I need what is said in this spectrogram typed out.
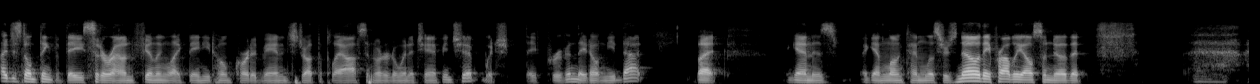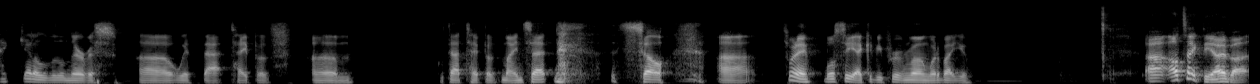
I just don't think that they sit around feeling like they need home court advantage throughout the playoffs in order to win a championship, which they've proven they don't need that. But again, as again, longtime listeners know, they probably also know that uh, I get a little nervous uh, with that type of um, with that type of mindset. so, uh, so anyway, we'll see. I could be proven wrong. What about you? Uh, I'll take the over,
